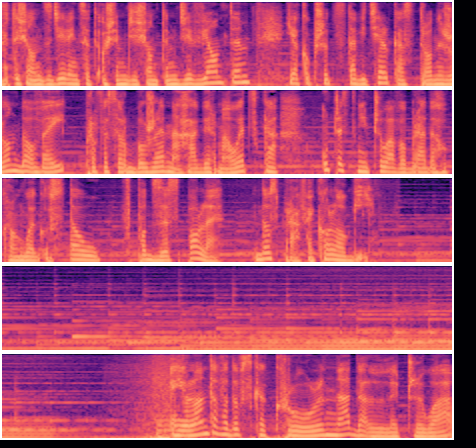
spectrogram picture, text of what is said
W 1989 jako przedstawicielka strony rządowej profesor Bożena Hager-Małecka uczestniczyła w obradach Okrągłego Stołu w podzespole do spraw ekologii. Jolanta Wadowska-Król nadal leczyła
